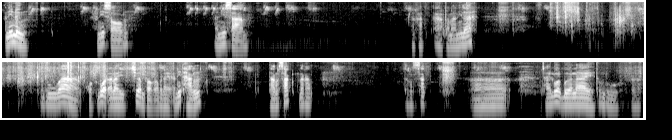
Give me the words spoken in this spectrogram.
อันนี้หนึ่งอันนี้สองอันนี้สามนะครับ อ่าประมาณนี้นะดูว่าขดลวดอะไรเชื่อมต่อกับอะไร อันนี้ถังถังซักนะครับถังซักใช้ลวดเบอร์อะไรต้องดูนะครับ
